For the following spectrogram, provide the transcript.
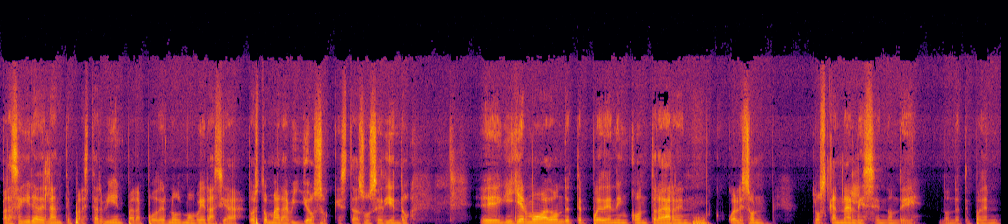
para seguir adelante, para estar bien, para podernos mover hacia todo esto maravilloso que está sucediendo. Eh, Guillermo, ¿a dónde te pueden encontrar? En, ¿Cuáles son los canales en donde, donde te pueden,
